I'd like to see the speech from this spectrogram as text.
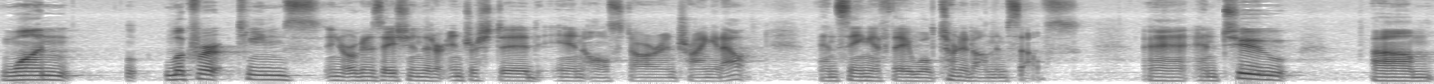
One, look for teams in your organization that are interested in Allstar and trying it out and seeing if they will turn it on themselves. And, and two, um,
